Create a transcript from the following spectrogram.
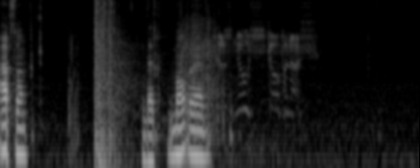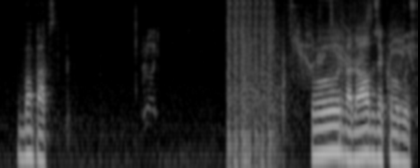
One. Dead. Bo, e... Bomb. Kurwa, dobrze, Kubuś.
